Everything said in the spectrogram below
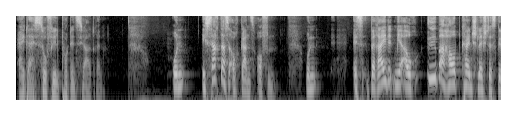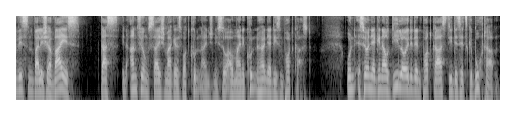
ey, da ist so viel Potenzial drin. Und ich sage das auch ganz offen. Und es bereitet mir auch überhaupt kein schlechtes Gewissen, weil ich ja weiß, dass in Anführungszeichen mag ich das Wort Kunden eigentlich nicht so, aber meine Kunden hören ja diesen Podcast. Und es hören ja genau die Leute den Podcast, die das jetzt gebucht haben.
